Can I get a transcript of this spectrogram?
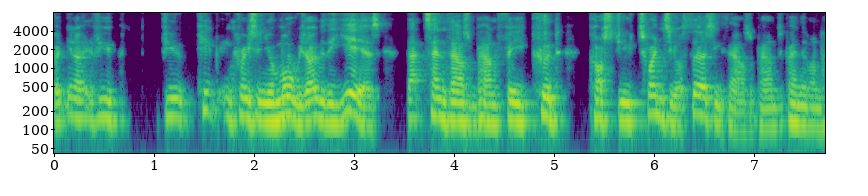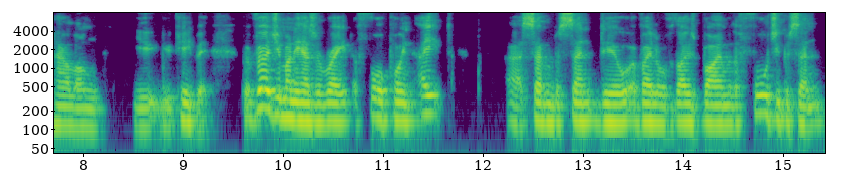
But you know, if you if you keep increasing your mortgage over the years, that ten thousand pound fee could cost you twenty or thirty thousand pounds, depending on how long you, you keep it. But Virgin Money has a rate of 4.8, uh, 7% deal available for those buying with a 40%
